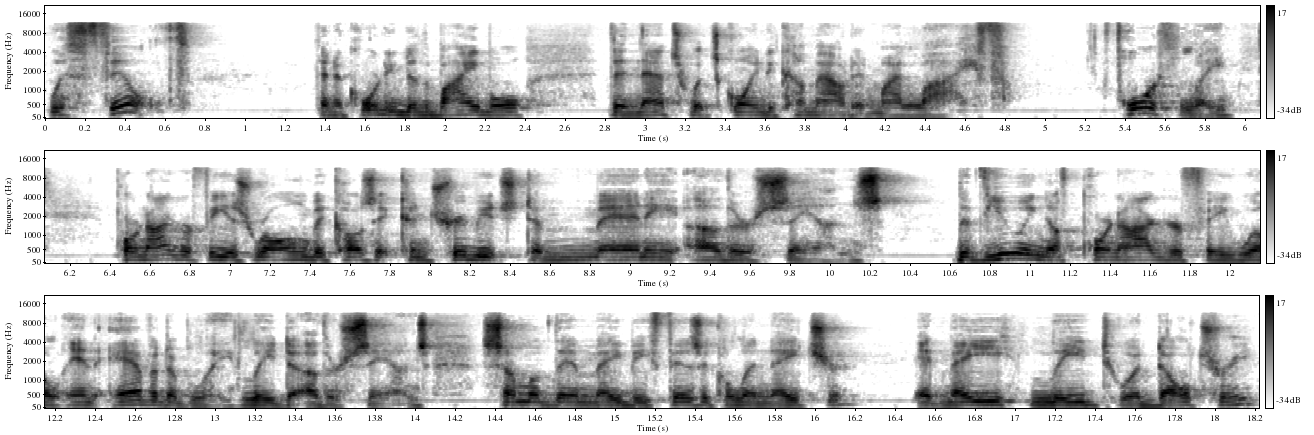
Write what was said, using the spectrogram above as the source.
with filth? Then, according to the Bible, then that's what's going to come out in my life. Fourthly, pornography is wrong because it contributes to many other sins. The viewing of pornography will inevitably lead to other sins. Some of them may be physical in nature. It may lead to adultery.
